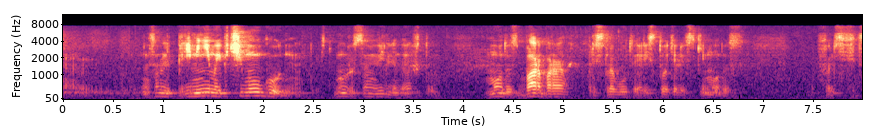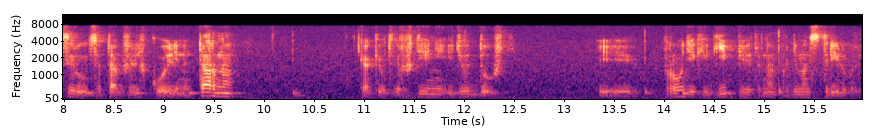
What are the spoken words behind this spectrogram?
э, на самом деле применимой к чему угодно. То есть мы уже с вами видели, да, что модус Барбара, пресловутый аристотелевский модус, фальсифицируется так же легко и элементарно, как и утверждение «идет дождь». И Продик и Гиппи это нам продемонстрировали.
